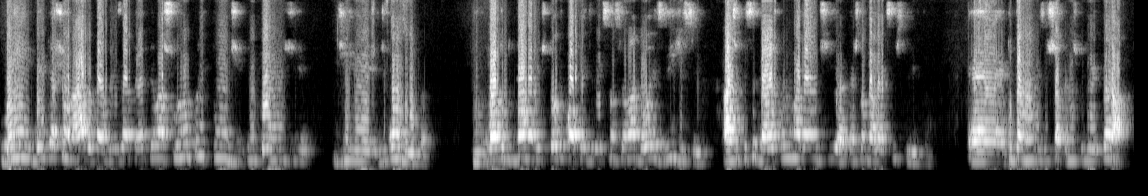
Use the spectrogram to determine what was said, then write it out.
bem, bem talvez até pela sua amplitude em termos de, de, de conduta. Enquanto normalmente todo e qualquer direito sancionador exige-se a tipicidade como uma garantia, a questão da lex stricta é, que também não existe apenas para o direito penal.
